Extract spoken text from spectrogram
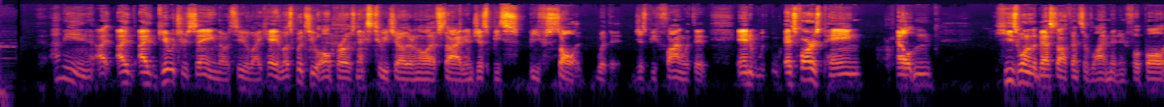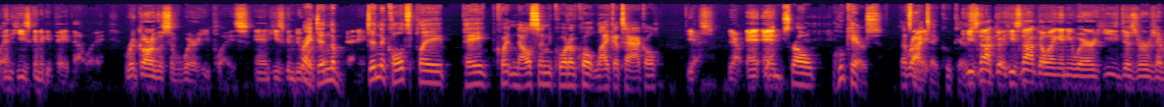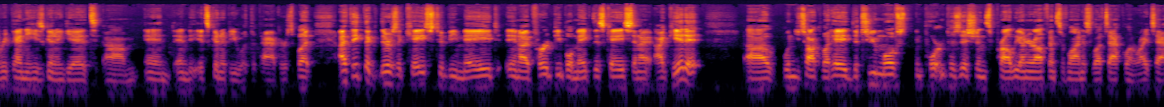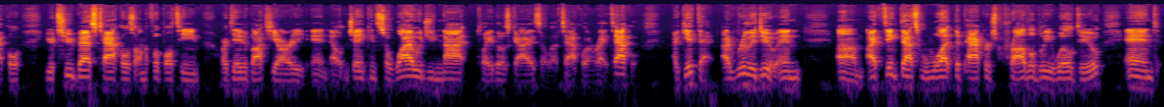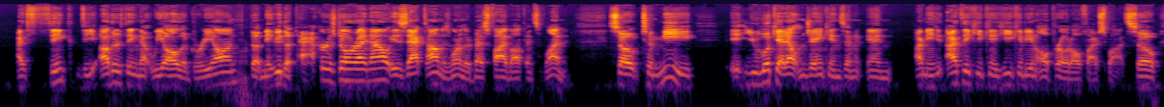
I mean, I, I, I get what you're saying though too. Like, hey, let's put two all pros next to each other on the left side and just be be solid with it. Just be fine with it. And as far as paying Elton, he's one of the best offensive linemen in football, and he's going to get paid that way, regardless of where he plays. And he's going to be right. Didn't the didn't the Colts play pay Quenton Nelson quote unquote like a tackle? Yes. Yeah. And, and so who cares? That's right. my take. Who cares? He's not go- he's not going anywhere. He deserves every penny he's going to get, um, and and it's going to be with the Packers. But I think that there's a case to be made, and I've heard people make this case, and I, I get it. Uh, when you talk about hey, the two most important positions probably on your offensive line is left tackle and right tackle. Your two best tackles on the football team are David Bakhtiari and Elton Jenkins. So why would you not play those guys at left tackle and right tackle? I get that. I really do, and um, I think that's what the Packers probably will do. And I think the other thing that we all agree on, but maybe the Packers don't right now, is Zach Tom is one of their best five offensive linemen. So to me, it, you look at Elton Jenkins, and and I mean, I think he can he can be an All Pro at all five spots. So.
